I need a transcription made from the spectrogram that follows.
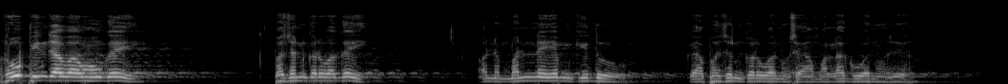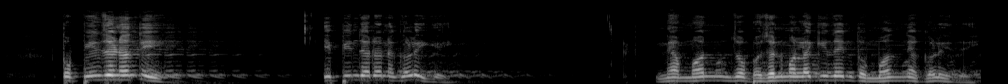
રૂ પિંજાવા હું ગઈ, ભજન કરવા ગઈ અને મનને એમ કીધું કે આ ભજન કરવાનું છે, આમાં લાગવાનું છે. તો પિંજણ હતી. એ પિંજરાને ગળી ગઈ. ને મન જો ભજનમાં લાગી જાય ને તો મન ને ગળી જાય.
